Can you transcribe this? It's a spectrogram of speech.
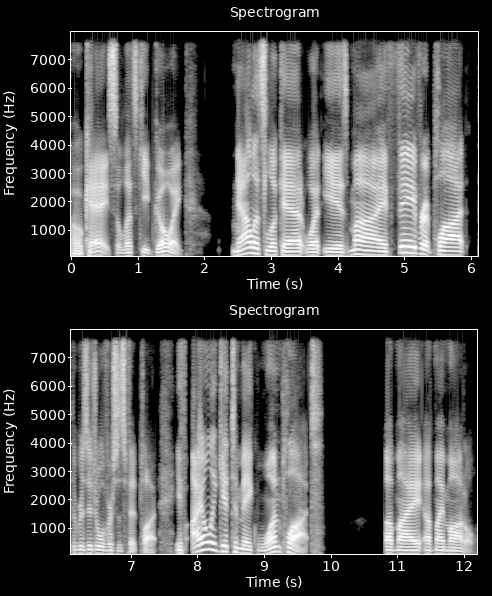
Okay, so let's keep going. Now let's look at what is my favorite plot, the residual versus fit plot. If I only get to make one plot of my of my model,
